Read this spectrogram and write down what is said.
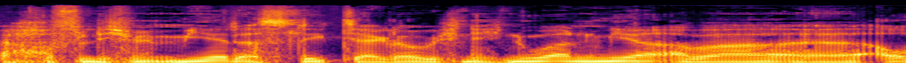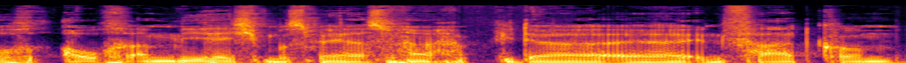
Hoffentlich mit mir. Das liegt ja, glaube ich, nicht nur an mir, aber äh, auch, auch an mir. Ich muss mir erstmal wieder äh, in Fahrt kommen.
